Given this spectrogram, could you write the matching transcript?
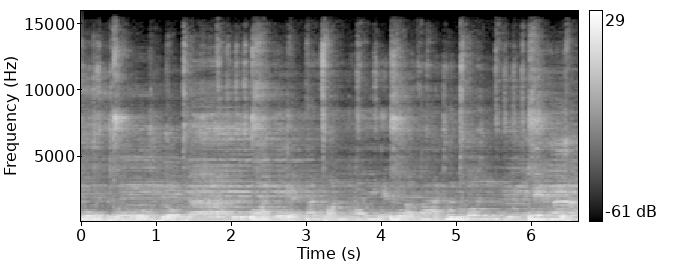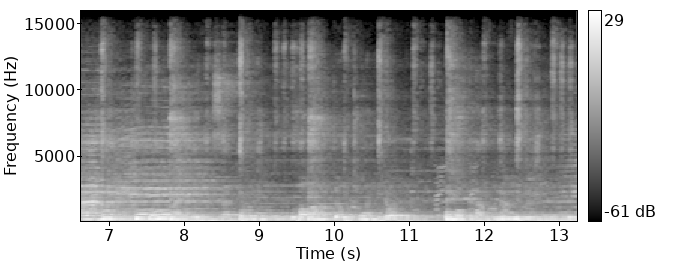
โวงโลกโลกาว่าเทพท่านคนไทยเห็นว่าป่าชั้นบนเทพาอาหักโคหินสะพนขอจงช่วยดลโอ้คำนำเพื่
